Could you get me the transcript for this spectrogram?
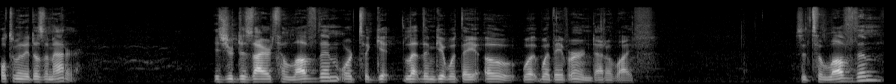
Ultimately, it doesn't matter. Is your desire to love them or to get, let them get what they owe, what, what they've earned out of life? Is it to love them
